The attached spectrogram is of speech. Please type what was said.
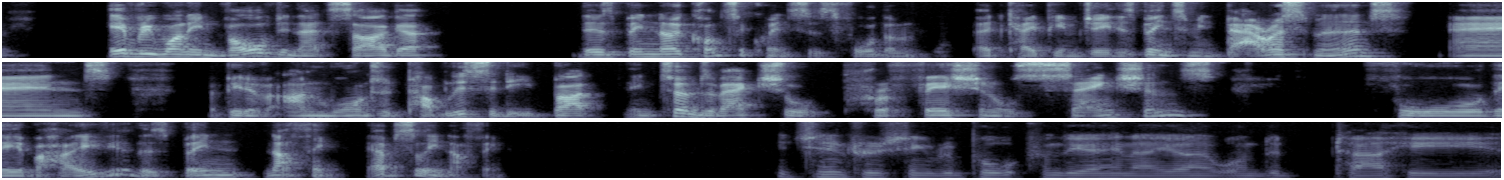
everyone involved in that saga, there's been no consequences for them at KPMG. There's been some embarrassment and a bit of unwanted publicity, but in terms of actual professional sanctions for their behaviour, there's been nothing, absolutely nothing. It's an interesting report from the ANAR on the Tahi.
